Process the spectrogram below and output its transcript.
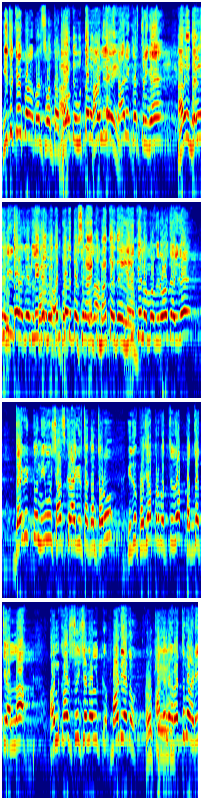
ಇದಕ್ಕೆ ಬ- ಬಳಸುವಂತದ್ದು ಆಯ್ತು, ಉತ್ತರ ಕೊಡ್ಲಿ. ಕಾರ್ಯಕರ್ತರಿಗೆ. ಇದಕ್ಕೆ ನಮ್ಮ ವಿರೋಧ ಇದೆ. ದಯವಿಟ್ಟು ನೀವು ಶಾಸಕರಾಗಿರ್ತಕ್ಕಂಥವ್ರು ಇದು ಪ್ರಜಾಪ್ರಭುತ್ವದ ಪದ್ಧತಿ ಅಲ್ಲ. ಅನ್ಕಾನ್ಸ್ಟಿಟ್ಯೂಷನಲ್ ಬಾಡಿ ಅದು. ಅದನ್ನು ಅದನ್ನ ರದ್ದು ಮಾಡಿ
